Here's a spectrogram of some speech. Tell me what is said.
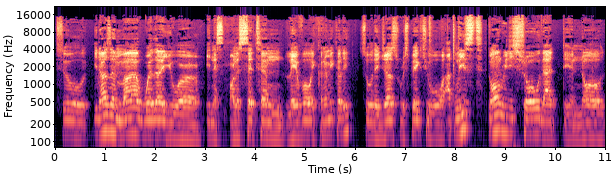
So it doesn't matter whether you are in a, on a certain level economically. So they just respect you, or at least don't really show that they know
